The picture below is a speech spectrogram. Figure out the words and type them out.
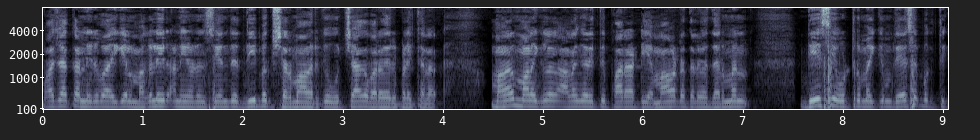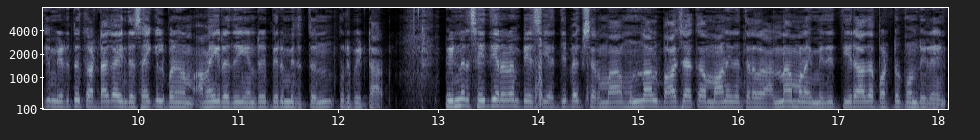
பாஜக நிர்வாகிகள் மகளிர் அணியுடன் சேர்ந்து தீபக் சர்மாவிற்கு உற்சாக வரவேற்பு அளித்தனர். மலர் மாலைகளால் அலங்கரித்து பாராட்டிய மாவட்ட தலைவர் தர்மன் தேசிய ஒற்றுமைக்கும் தேசபக்திக்கும் எடுத்துக்காட்டாக இந்த சைக்கிள் பயணம் அமைகிறது என்று பெருமிதத்துடன் குறிப்பிட்டார். பின்னர் செய்தியாளரிடம் பேசிய தீபக் சர்மா முன்னாள் பாஜக மாநில தலைவர் அண்ணாமலை மீது தீராத பட்டு கொண்டுள்ளேன்.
